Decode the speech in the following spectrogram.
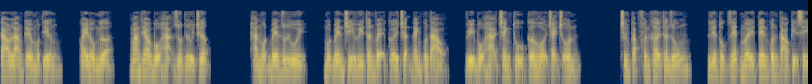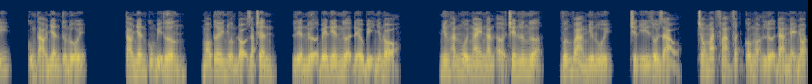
Cao lãm kêu một tiếng, quay đầu ngựa, mang theo bộ hạ rút lui trước. Hắn một bên rút lui, một bên chỉ huy thân vệ cưỡi trận đánh quân tào, vì bộ hạ tranh thủ cơ hội chạy trốn. Trương cấp phấn khởi thần dũng, liên tục giết mấy tên quân tào kỵ sĩ cùng tào nhân tương đối. Tào nhân cũng bị thương, máu tươi nhuộm đỏ giáp chân, liền nửa bên yên ngựa đều bị nhiễm đỏ. Nhưng hắn ngồi ngay ngắn ở trên lưng ngựa, vững vàng như núi, chiến ý dồi dào, trong mắt phảng phất có ngọn lửa đang nhảy nhót.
